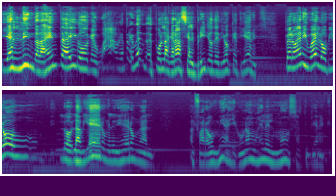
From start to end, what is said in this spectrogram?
y es lindo. La gente ahí como que, wow, qué tremendo. Es por la gracia, el brillo de Dios que tiene. Pero anyway, lo vio, lo, la vieron y le dijeron al, al faraón, mira, llegó una mujer hermosa, tú tienes que...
